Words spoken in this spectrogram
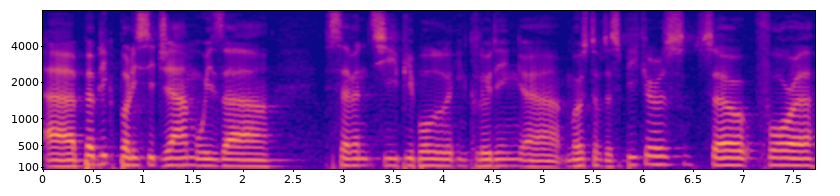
a public policy jam with uh, 70 people, including uh, most of the speakers. So for uh,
